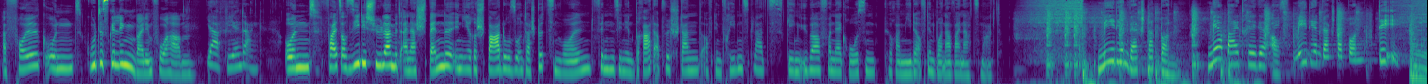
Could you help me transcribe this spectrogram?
Erfolg und gutes Gelingen bei dem Vorhaben. Ja, vielen Dank. Und falls auch Sie die Schüler mit einer Spende in ihre Spardose unterstützen wollen, finden Sie den Bratapfelstand auf dem Friedensplatz gegenüber von der großen Pyramide auf dem Bonner Weihnachtsmarkt. Medienwerkstatt Bonn. Mehr Beiträge auf medienwerkstattbonn.de.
